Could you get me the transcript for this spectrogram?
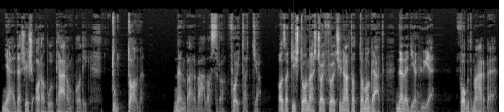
Nyeldes és arabul káromkodik. Tudtam! Nem vár válaszra. Folytatja. Az a kis tolmás csaj fölcsináltatta magát? Ne legyél hülye. Fogd már be.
